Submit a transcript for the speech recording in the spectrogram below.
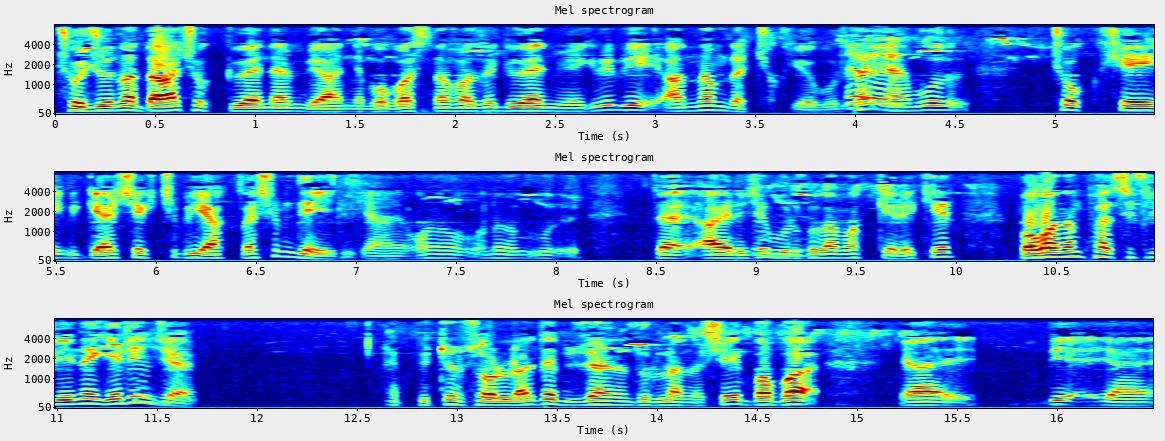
çocuğuna daha çok güvenen bir anne babasına fazla güvenmiyor gibi bir anlam da çıkıyor burada. Evet. Yani bu çok şey gerçekçi bir yaklaşım değil. Yani onu onu da ayrıca Hı hı. vurgulamak gerekir. Babanın pasifliğine gelince hep bütün sorularda üzerine durulan şey baba yani bir yani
